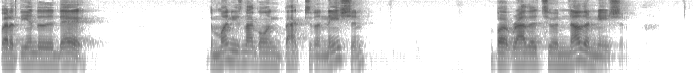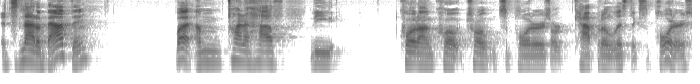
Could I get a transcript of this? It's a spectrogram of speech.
but at the end of the day, the money is not going back to the nation, but rather to another nation. It's not a bad thing, but I'm trying to have the quote unquote Trump supporters or capitalistic supporters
